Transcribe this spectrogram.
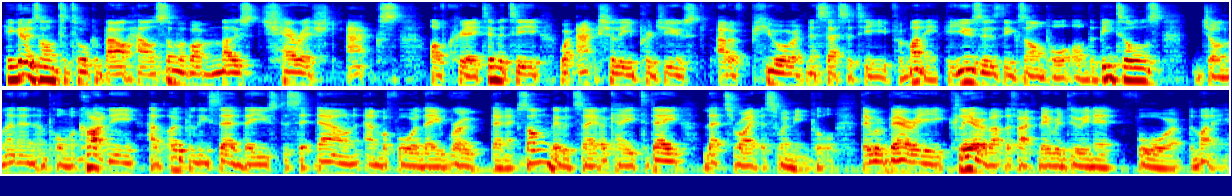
He goes on to talk about how some of our most cherished acts of creativity were actually produced out of pure necessity for money. He uses the example of the Beatles. John Lennon and Paul McCartney have openly said they used to sit down and before they wrote their next song, they would say, okay, today let's write a swimming pool. They were very clear about the fact they were doing it for the money.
